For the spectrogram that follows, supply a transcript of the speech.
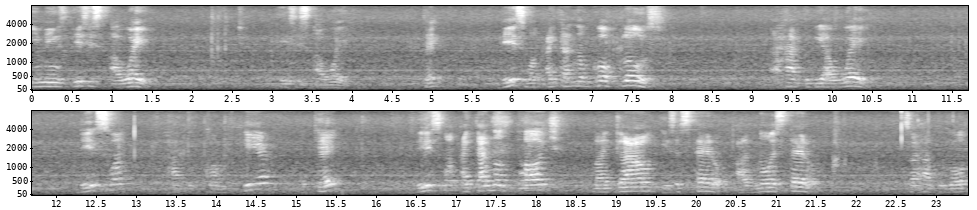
It means this is away. This is away. Okay? This one I cannot go close. Have to be away. This one have to come here, okay? This one I cannot touch. My gown is sterile. I'm not sterile. So I have to go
